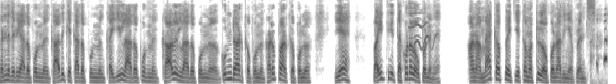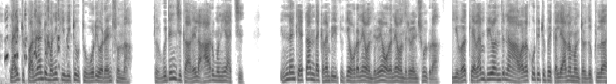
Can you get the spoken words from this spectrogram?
கண்ணு தெரியாத பொண்ணு காது கேட்காத பொண்ணு கை இல்லாத பொண்ணு கால் இல்லாத பொண்ணு குண்டா இருக்க பொண்ணு கருப்பா இருக்க பொண்ணு. ஏன்? பைத்தியத்தை கூட லவ் பண்ணுங்க. ஆனா மேக்கப் பைத்தியத்தை மட்டும் லவ் பண்ணாதீங்க ஃப்ரெண்ட்ஸ் நைட்டு பன்னெண்டு மணிக்கு வீட்டு விட்டு ஓடி வரேன்னு சொன்னான் விடிஞ்சு காலையில ஆறு மணி ஆச்சு. இன்னும் கேட்டா இந்த கிளம்பிட்டு இருக்கே உடனே வந்துடுவேன் உடனே வந்துடுவேன்னு சொல்றா. இவ கிளம்பி வந்து நான் அவளை கூட்டிட்டு போய் கல்யாணம் பண்றதுக்குள்ள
